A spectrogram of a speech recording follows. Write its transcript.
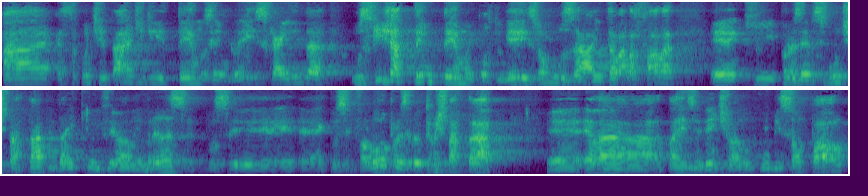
a essa quantidade de termos em inglês que ainda os que já têm termo em português vão usar. Então ela fala é, que, por exemplo, esse mundo de startup, daí que me veio a lembrança você, é, que você falou, por exemplo, eu tenho uma startup, é, ela está residente lá no Clube em São Paulo,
